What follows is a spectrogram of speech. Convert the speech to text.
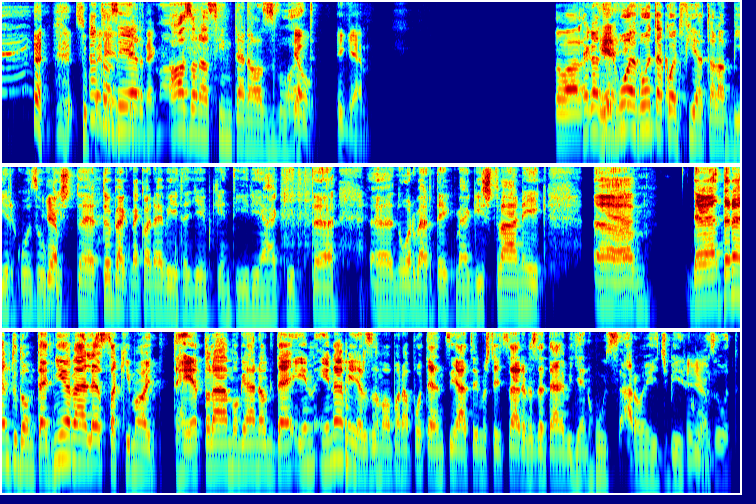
szuper hát azért értéknek. azon a szinten az volt. Jó, igen. Szóval Meg azért ér... voltak ott fiatalabb birkózók Igen. is, többeknek a nevét egyébként írják itt Norberték meg Istvánék, de, de nem tudom, tehát nyilván lesz, aki majd helyet talál magának, de én, én nem érzem abban a potenciált, hogy most egy szervezet elvigyen 20 ROH birkózót.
